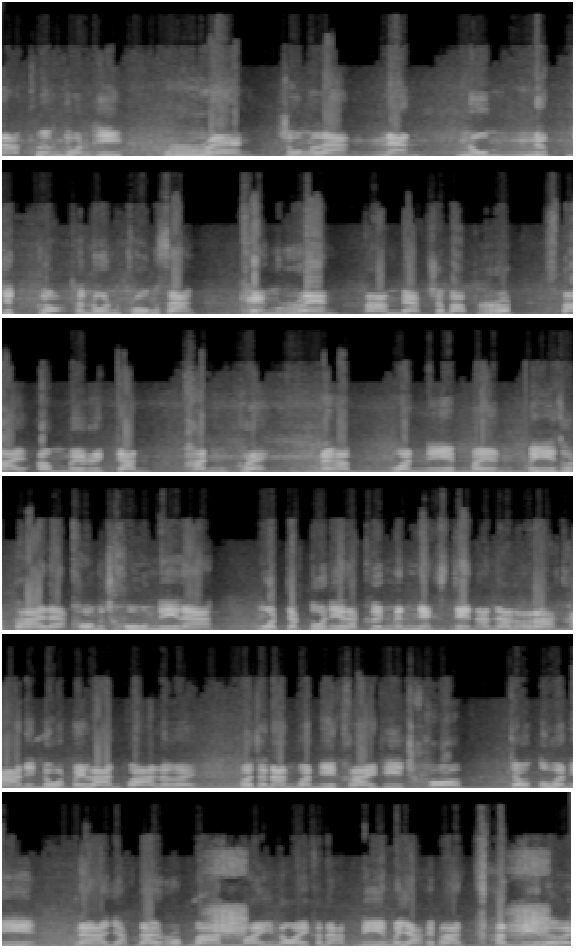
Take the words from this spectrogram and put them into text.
นะเครื่องยนต์ที่แรงช่วงล่าง แน่น นุ่มหนึบยึดเกาะถนนโครงสร้าง แข็งแรงตามแบบฉบับรถสไตล์อเมริกัน พันแกร่งนะครับ วันนี้เป็นปีสุดท้ายแล้วของโฉมนี้นะ หมดจากตัวนี้แล้วขึ้นเป็น next gen อันนั้นราคานี่โดดไปล้านกว่าเลย เพราะฉะนั้นวันนี้ใครที่ชอบ เจ้าตัวนี้นะอยากได้รถบ้านใหม่น้อยขนาดนี้ไม่อยากให้พลาดคันนี้เลย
